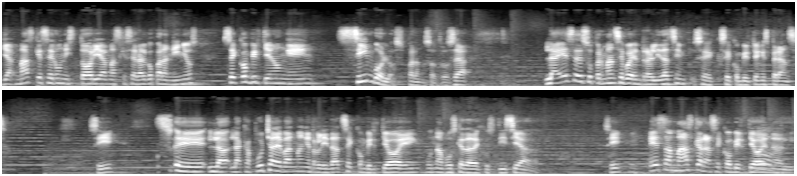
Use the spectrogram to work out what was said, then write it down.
ya, más que ser una historia, más que ser algo para niños, se convirtieron en símbolos para nosotros. O sea, la S de Superman se, en realidad se, se- se convirtió en esperanza. ¿Sí? Eh, la, la capucha de Batman en realidad se convirtió en una búsqueda de justicia. ¿Sí? Esa máscara se convirtió en Oh. el.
